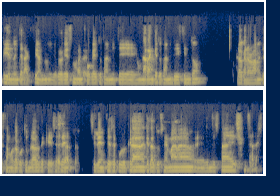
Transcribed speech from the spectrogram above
pidiendo interacción, ¿no? Yo creo que es un enfoque totalmente, un arranque totalmente distinto lo que normalmente estamos acostumbrados de que es ese silencio sepulcral, qué tal tu semana, eh, dónde estáis,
